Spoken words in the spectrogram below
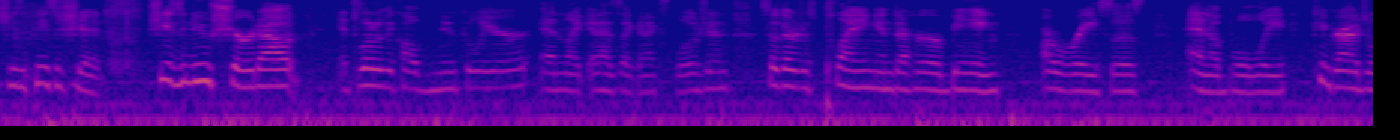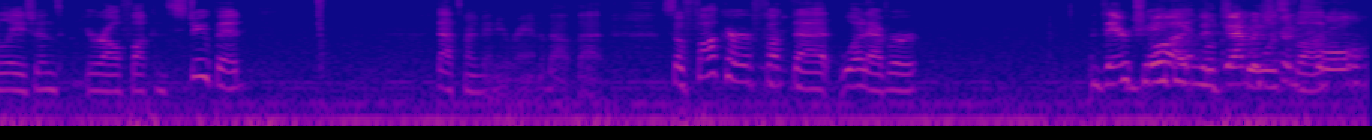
She's a piece of shit. She has a new shirt out. It's literally called Nuclear, and like it has like an explosion. So they're just playing into her being a racist and a bully. Congratulations, you're all fucking stupid. That's my mini rant about that. So fuck her, fuck that, whatever. Their champion the looks damage cool as fuck.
